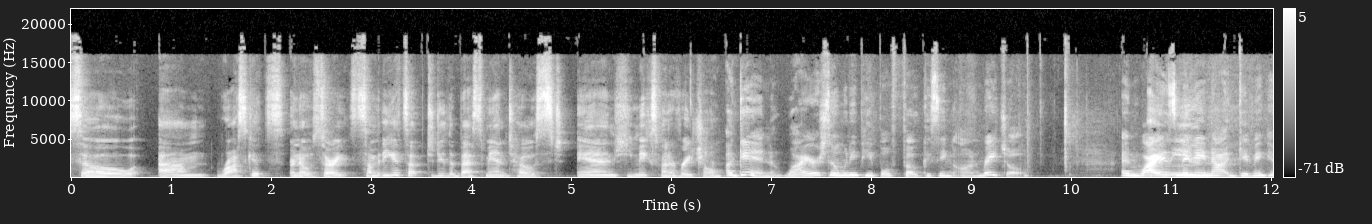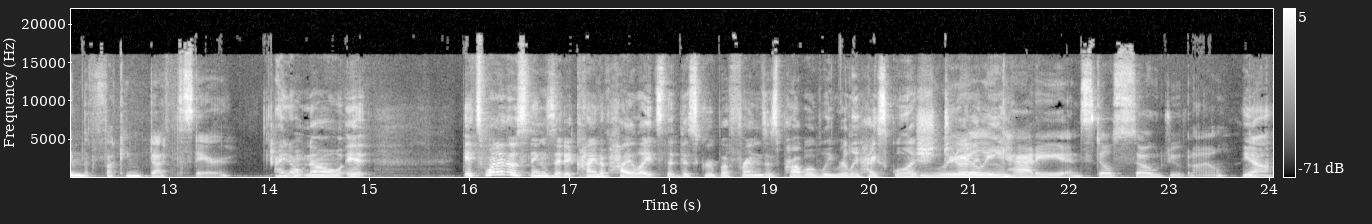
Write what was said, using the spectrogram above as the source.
So um, Ross gets, or no, sorry, somebody gets up to do the best man toast, and he makes fun of Rachel. Again, why are so many people focusing on Rachel? And why I is Mindy not giving him the fucking death stare? I don't know it. It's one of those things that it kind of highlights that this group of friends is probably really high schoolish. Do you know what I Really mean? catty and still so juvenile. yeah.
